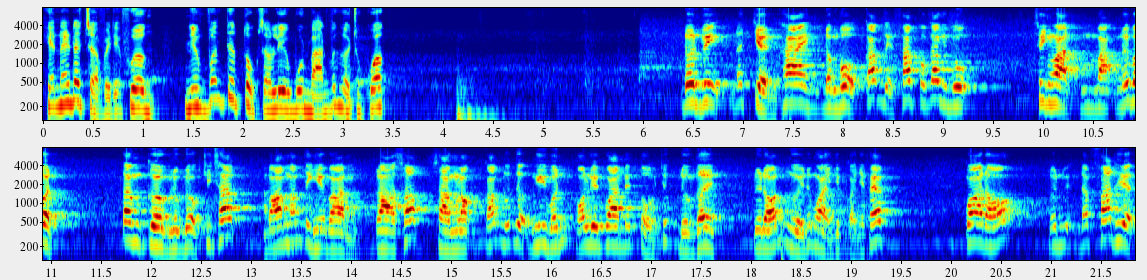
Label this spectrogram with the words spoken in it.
hiện nay đã trở về địa phương nhưng vẫn tiếp tục giao lưu buôn bán với người Trung Quốc. Đơn vị đã triển khai đồng bộ các biện pháp công tác nghiệp vụ, sinh hoạt mạng lưới bật, tăng cường lực lượng trinh sát, bám nắm tình địa bàn, rà soát, sàng lọc các đối tượng nghi vấn có liên quan đến tổ chức đường dây đưa đón người nước ngoài nhập cảnh trái phép. Qua đó, đơn vị đã phát hiện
